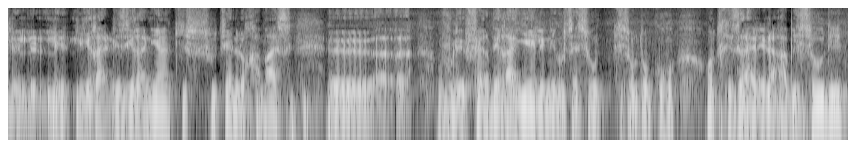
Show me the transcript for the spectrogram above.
les, les, les, Iraniens qui soutiennent le Hamas euh, voulaient faire dérailler les négociations qui sont en cours entre Israël et l'Arabie Saoudite.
